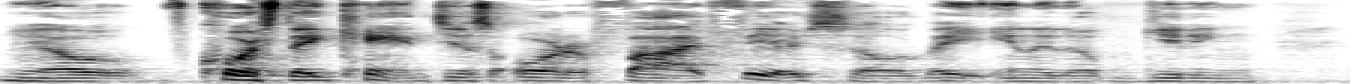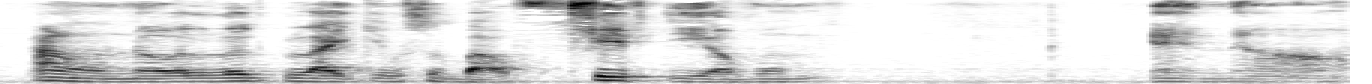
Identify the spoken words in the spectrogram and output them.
you know, of course, they can't just order five fish, so they ended up getting, I don't know, it looked like it was about 50 of them. And, uh,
